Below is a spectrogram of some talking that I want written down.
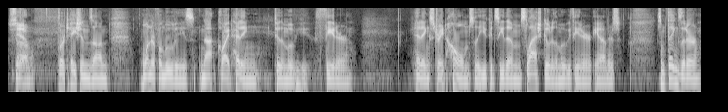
So yeah, flirtations on wonderful movies, not quite heading to the movie theater. heading straight home so that you could see them slash go to the movie theater. You know, there's some things that are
